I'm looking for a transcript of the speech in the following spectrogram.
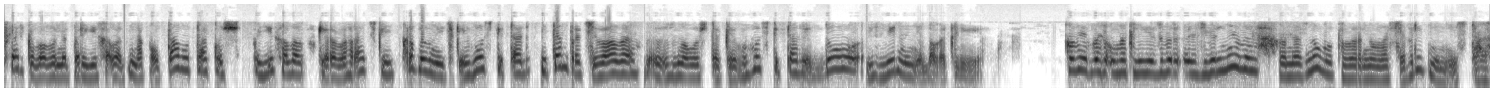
з Харкова вона переїхала на Полтаву також, поїхала в Кіровоградський Кропивницький госпіталь і там працювала е, знову ж таки в госпіталі до звільнення Балаклії. Коли Балаклію звер- звільнили, вона знову повернулася в рідне місто.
